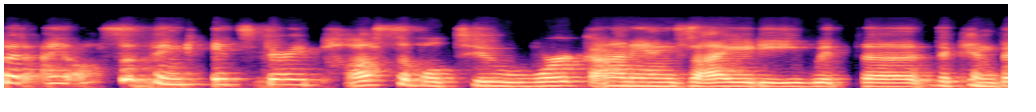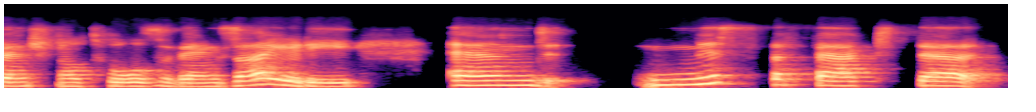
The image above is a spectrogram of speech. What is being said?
But I also think it's very possible to work on anxiety with the, the conventional tools of anxiety and miss the fact that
